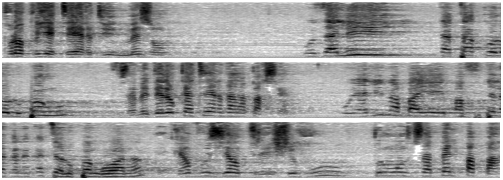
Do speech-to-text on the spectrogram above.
propriétaire d'une maison. Vous avez des locataires dans la parcelle. Et quand vous y entrez chez vous, tout le monde vous appelle papa.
